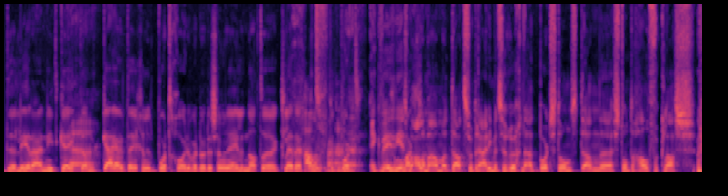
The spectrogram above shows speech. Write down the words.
de leraar niet keek, Ja. dan keihard tegen het bord gooide. Waardoor er zo'n hele natte kledder gewoon op het bord... Ja, ik weet het niet eens allemaal, maar dat, zodra hij met zijn rug naar het bord stond, dan eh, stond de halve klas eh,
